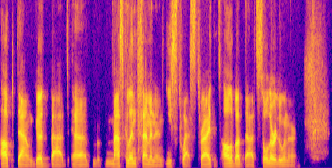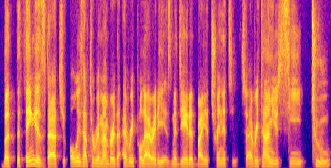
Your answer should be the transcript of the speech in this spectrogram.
up, down, good, bad, uh, masculine, feminine, east, west, right? It's all about that, solar, lunar. But the thing is that you always have to remember that every polarity is mediated by a trinity. So every time you see two,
